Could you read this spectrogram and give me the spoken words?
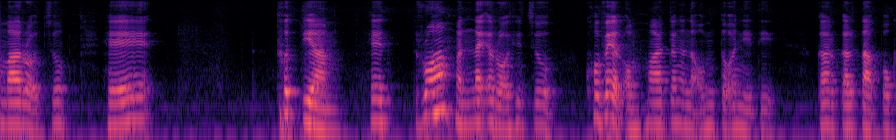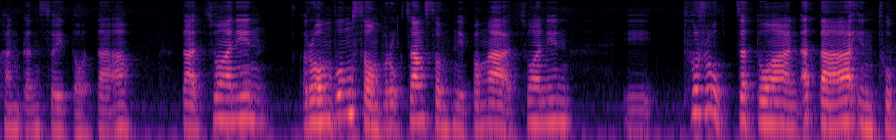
amaro chu. He thutiam he รัวมันในรอฮิจูโคเวลอมมาตั้งนะอมตัวนี้ดีการกัลตาปกันกันสวยต่อตาแต่ชวนินรมบุ้งสมปรุกจังสมนิปังาชวนินทุรุกจตวนอัตาอินทุบ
